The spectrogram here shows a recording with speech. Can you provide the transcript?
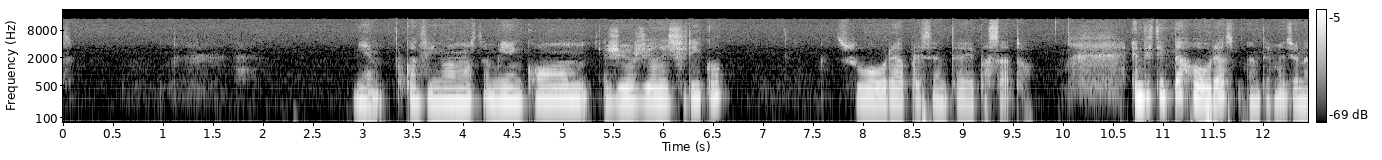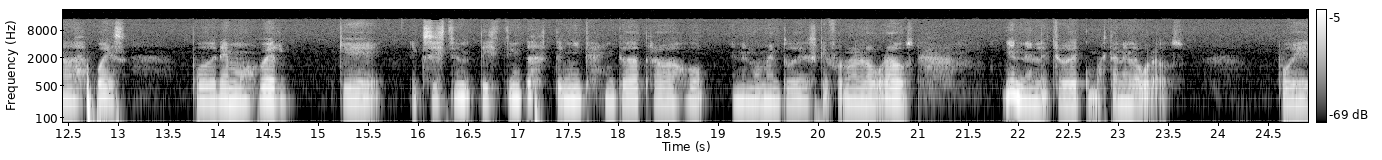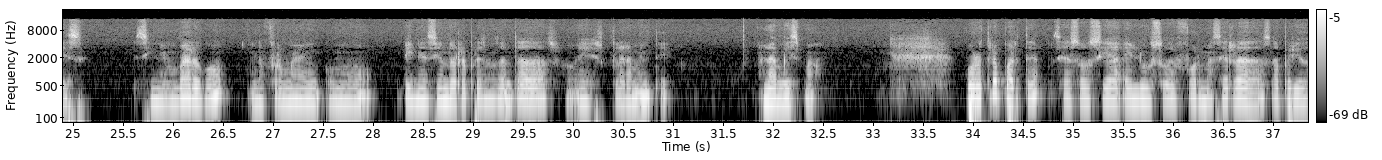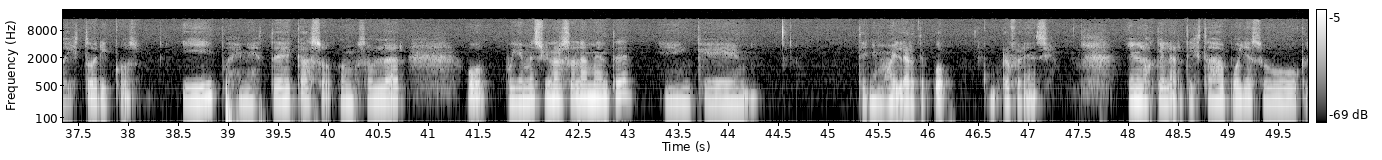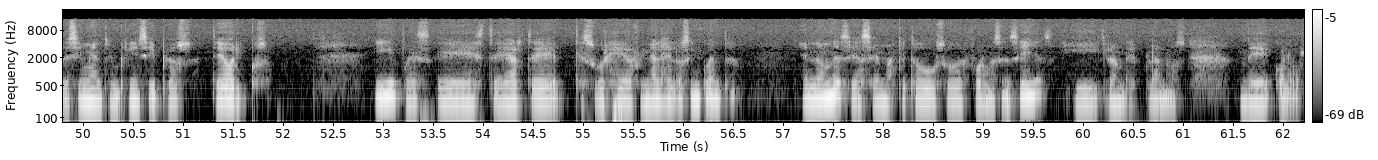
Bien, continuamos también con Giorgio de Chirico, su obra presente de Pasato. En distintas obras antes mencionadas, pues podremos ver que existen distintas técnicas en cada trabajo en el momento de que fueron elaborados y en el hecho de cómo están elaborados. Pues, sin embargo, la forma en cómo vienen siendo representadas es claramente la misma. Por otra parte, se asocia el uso de formas cerradas a periodos históricos Y pues en este caso vamos a hablar, o voy a mencionar solamente en que tenemos el arte pop en los que el artista apoya su crecimiento en principios teóricos. Y pues este arte que surge a finales de los 50, en donde se hace más que todo uso de formas sencillas y grandes planos de color.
